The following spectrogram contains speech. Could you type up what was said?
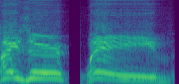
Kaiser Wave!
